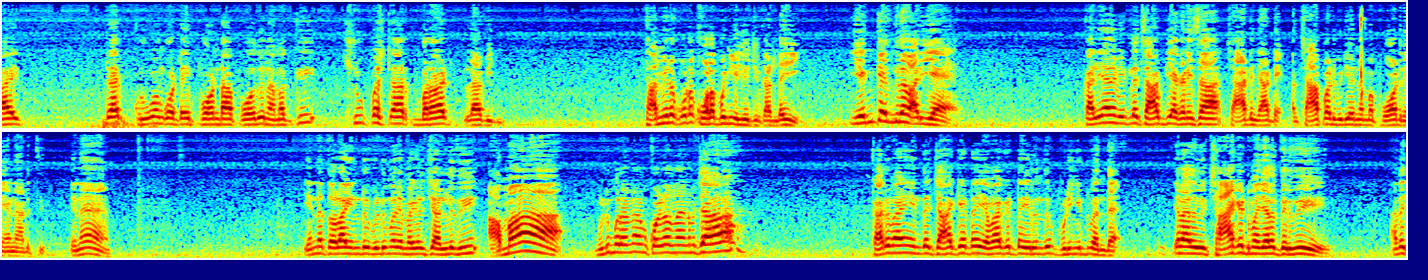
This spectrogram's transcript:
ஆக்டர் குருவங்கோட்டை போண்டா போது நமக்கு சூப்பர் ஸ்டார் பராட் லவிங் தமிழ கூட கொலை பண்ணி எழுதி வச்சிருக்காண்டை எங்க இருந்துல வாரிய? கல்யாண வீட்டுல சாப்பிட்டியா கணேசா? சாப்பிட்டேன் சாப்பிட்டேன். அந்த சாப்பாடு வீடியோ நம்ம போடுறேன் என்ன அடுத்து. என்ன? என்ன தோலா இன்று விடுமுறை மகிழ்ச்சி அல்லது அம்மா! விடுமுறைன்னா நம்ம கொள்ளலாம் நினைச்சா கருவாயன் இந்த ஜாக்கெட்டை எவாக்கிட்ட இருந்து பிடிங்கிட்டு வந்தேன். ஏல அது ஜாக்கெட் மஜால தெரியுது. அந்த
